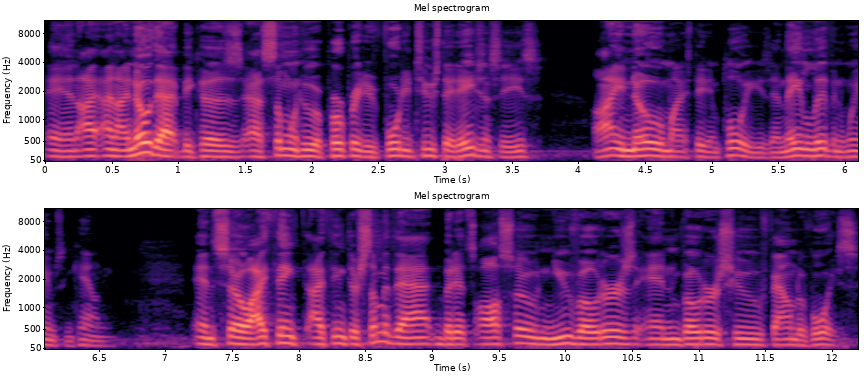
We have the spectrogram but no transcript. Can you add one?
And I, and I know that because as someone who appropriated 42 state agencies, I know my state employees and they live in Williamson County. And so I think, I think there's some of that, but it's also new voters and voters who found a voice.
